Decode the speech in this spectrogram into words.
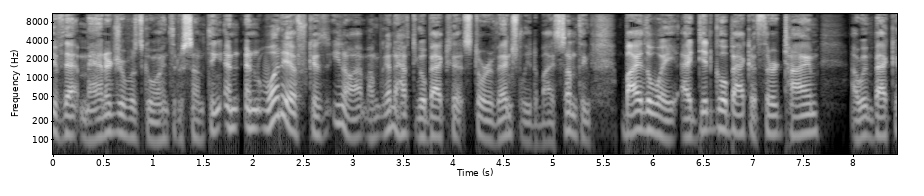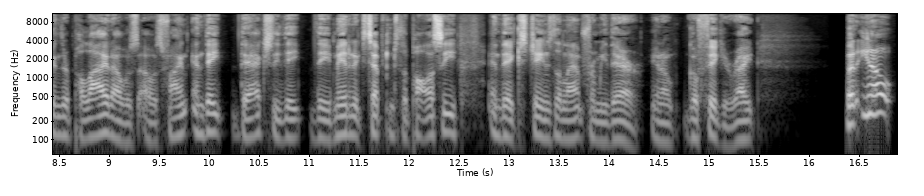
if that manager was going through something. And and what if because you know i'm, I'm going to have to go back to that store eventually to buy something. By the way i did go back a third time. I went back in there polite. I was i was fine. And they they actually they they made an exception to the policy and they exchanged the lamp for me there. You know go figure right? But you know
